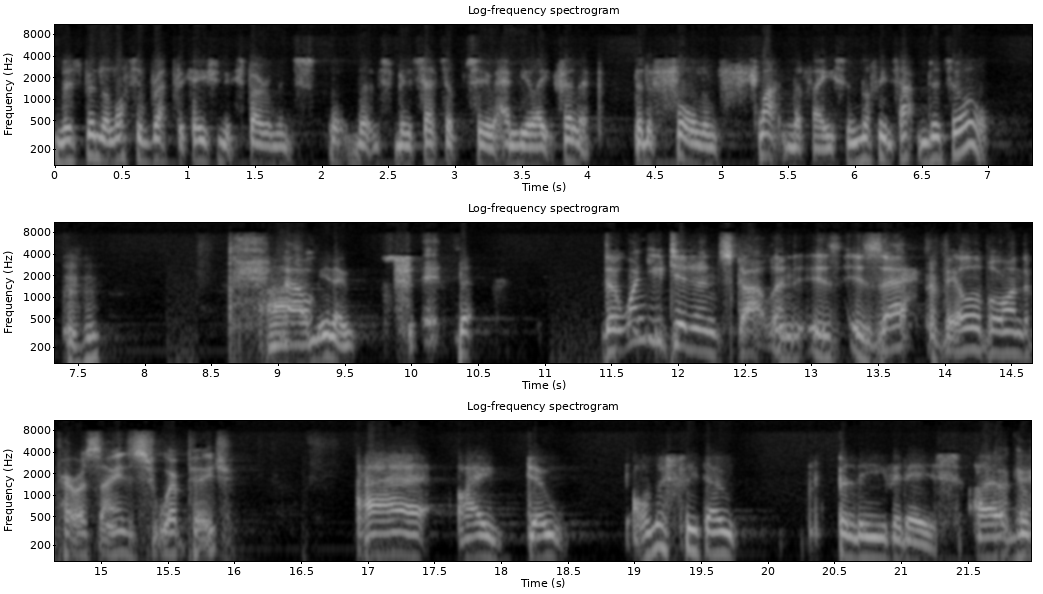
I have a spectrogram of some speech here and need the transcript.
there's been a lot of replication experiments that's been set up to emulate Philip that have fallen flat in the face and nothing's happened at all. Um, Now- you know, the, The one you did in Scotland is is that available on the Parascience webpage? Uh, I don't honestly don't believe it is. Uh, Okay.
